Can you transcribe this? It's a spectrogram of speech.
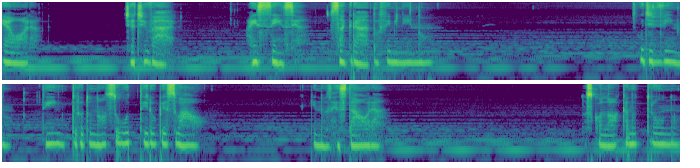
É a hora de ativar a essência do sagrado feminino, o divino dentro do nosso útero pessoal que nos restaura, nos coloca no trono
